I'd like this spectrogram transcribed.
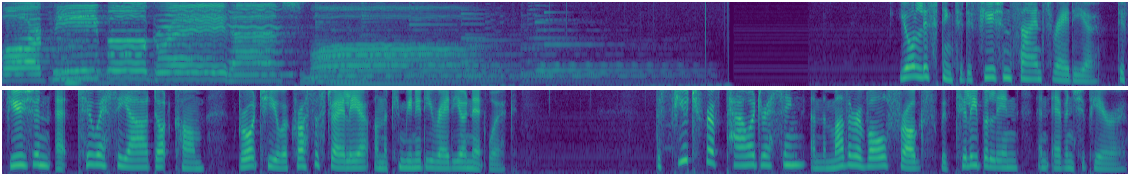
for people great and small. You're listening to Diffusion Science Radio, diffusion at 2ser.com, brought to you across Australia on the Community Radio Network. The future of power dressing and the mother of all frogs with Tilly Berlin and Evan Shapiro.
